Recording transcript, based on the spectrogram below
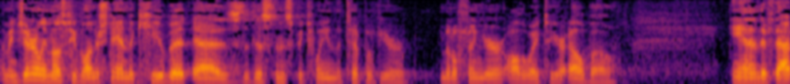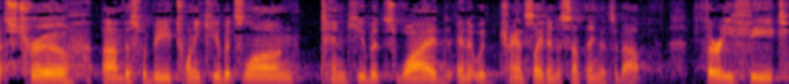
I mean, generally most people understand the cubit as the distance between the tip of your middle finger all the way to your elbow. And if that's true, um, this would be 20 cubits long, 10 cubits wide, and it would translate into something that's about 30 feet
